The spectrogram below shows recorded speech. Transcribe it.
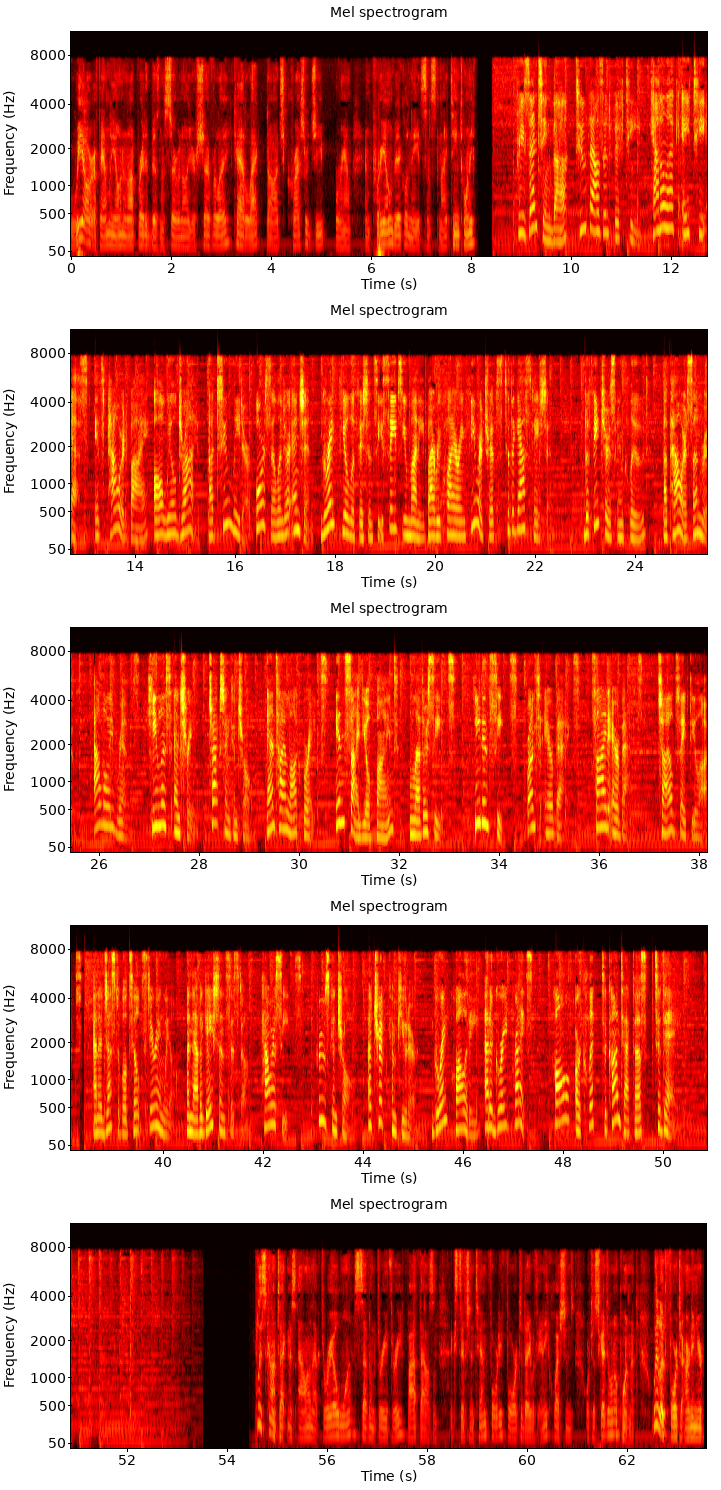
We are a family owned and operated business serving all your Chevrolet, Cadillac, Dodge, Chrysler, Jeep, Ram, and pre owned vehicle needs since 1920. Presenting the 2015 Cadillac ATS. It's powered by all-wheel drive, a 2-liter 4-cylinder engine. Great fuel efficiency saves you money by requiring fewer trips to the gas station. The features include a power sunroof, alloy rims, keyless entry, traction control, anti-lock brakes. Inside you'll find leather seats, heated seats, front airbags, side airbags, child safety locks, an adjustable tilt steering wheel, a navigation system, power seats, cruise control, a trip computer. Great quality at a great price. Call or click to contact us today. Please contact Ms. Allen at 301 733 5000, extension 1044 today with any questions or to schedule an appointment. We look forward to earning your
